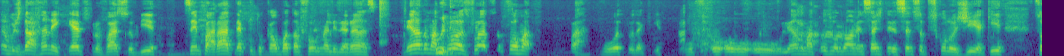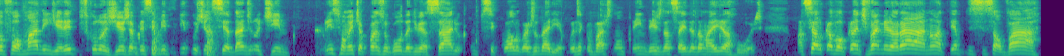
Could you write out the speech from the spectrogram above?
Vamos dar handicaps para o Vasco subir sem parar até cutucar o Botafogo na liderança. Leandro Matoso, Flávio Forma. Opa, voou tudo aqui. O, o, o, o, Leandro Matoso mandou uma mensagem interessante sobre psicologia aqui. Sou formado em Direito e Psicologia, já percebi picos de ansiedade no time. principalmente após o gol do adversário, um psicólogo ajudaria, coisa que o Vasco não tem desde a saída da Maria Ruas. Marcelo Cavalcante vai melhorar, não há tempo de se salvar.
